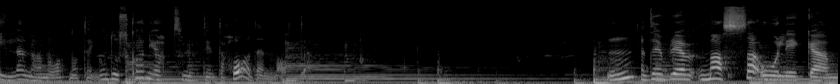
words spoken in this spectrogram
illa när han åt någonting och då ska han ju absolut inte ha den maten. Mm, det blev massa olika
